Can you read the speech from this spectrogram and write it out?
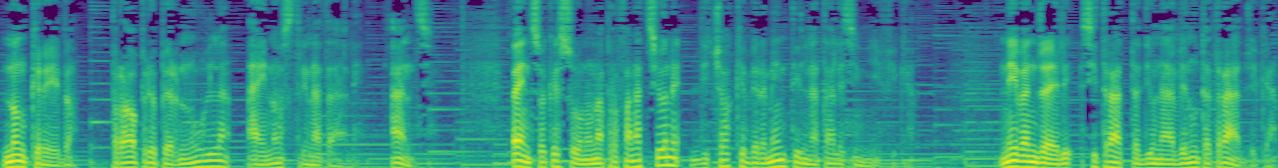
Non credo, proprio per nulla, ai nostri Natali. Anzi, penso che sono una profanazione di ciò che veramente il Natale significa. Nei Vangeli si tratta di una venuta tragica,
